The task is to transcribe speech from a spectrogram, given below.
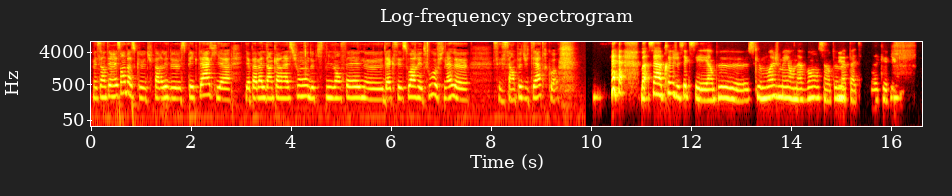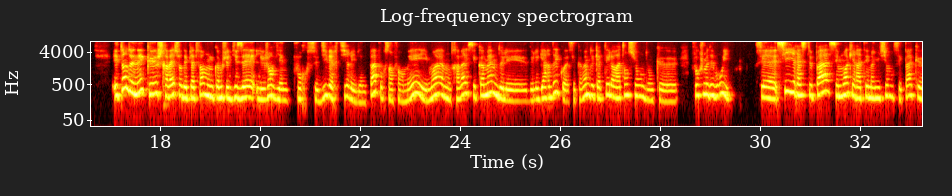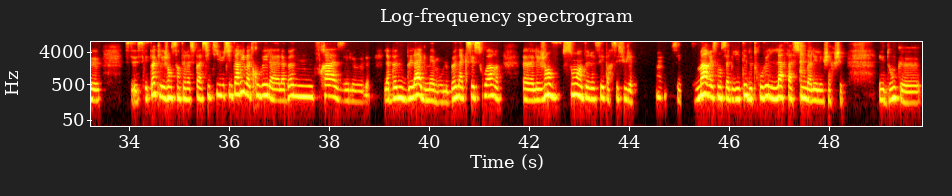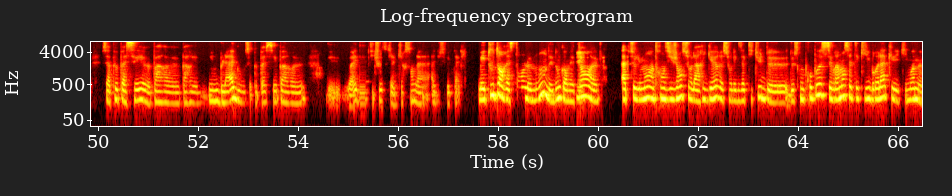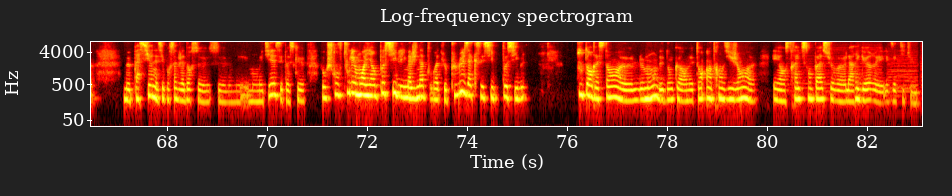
Mais c'est intéressant parce que tu parlais de spectacle, il y a, il y a pas mal d'incarnations, de petites mises en scène, d'accessoires et tout. Au final, c'est un peu du théâtre, quoi. bah, ça, après, je sais que c'est un peu euh, ce que moi je mets en avant, c'est un peu ma mm. patte. Que, étant donné que je travaille sur des plateformes où, comme je le disais, les gens viennent pour se divertir, ils viennent pas pour s'informer. Et moi, mon travail, c'est quand même de les, de les garder, quoi. C'est quand même de capter leur attention. Donc, il euh, faut que je me débrouille. S'ils restent pas, c'est moi qui ai raté ma mission. C'est pas que c'est pas que les gens s'intéressent pas. Si tu si arrives à trouver la, bonne phrase et le, la bonne blague même, ou le bon accessoire, euh, les gens sont intéressés par ces sujets. Mm. C'est ma responsabilité de trouver la façon d'aller les chercher. Et donc, euh, ça peut passer euh, par, par une blague ou ça peut passer par des, des, petites choses qui, qui ressemblent à, du spectacle. Mais tout en restant le monde et donc en étant absolument intransigeant sur la rigueur et sur l'exactitude de, de, ce qu'on propose. C'est vraiment cet équilibre-là qui, qui, moi, me, me passionne et c'est pour ça que j'adore ce, mon métier. C'est parce que faut que je trouve tous les moyens possibles et imaginables pour être le plus accessible possible, tout en restant euh, le monde et donc en étant intransigeant euh, et en ne trahissant pas sur euh, la rigueur et l'exactitude.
